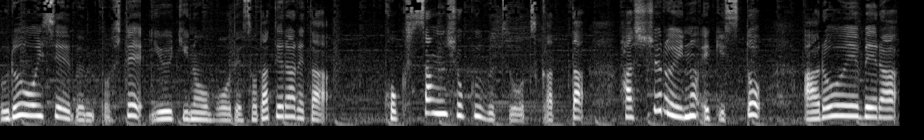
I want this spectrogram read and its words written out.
潤い成分として有機農法で育てられた国産植物を使った8種類のエキスとアロエベラ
